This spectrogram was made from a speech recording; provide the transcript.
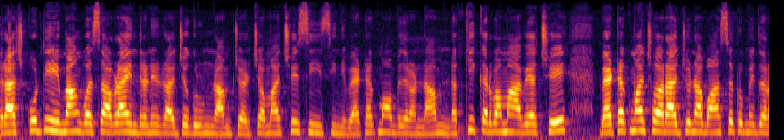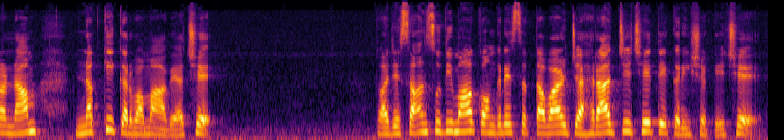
રાજકોટથી હેમાંગ વસાવડા ઇન્દ્રનીલ રાજ્યગુરુનું નામ ચર્ચામાં છે. સીઈસીની બેઠકમાં ઉમેદવારોના નામ નક્કી કરવામાં આવ્યા છે. બેઠકમાં છ રાજ્યોના બાસઠ ઉમેદવારોના નામ નક્કી કરવામાં આવ્યા છે. તો આજે સાંજ સુધીમાં કોંગ્રેસ સત્તાવાર જાહેરાત જે છે તે કરી શકે છે.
